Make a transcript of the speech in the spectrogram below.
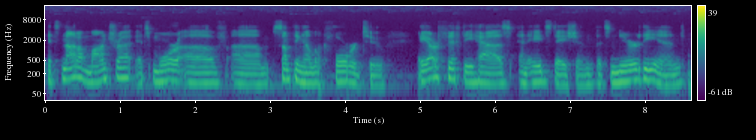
It's not a mantra. It's more of um, something I look forward to. AR50 has an aid station that's near the end.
